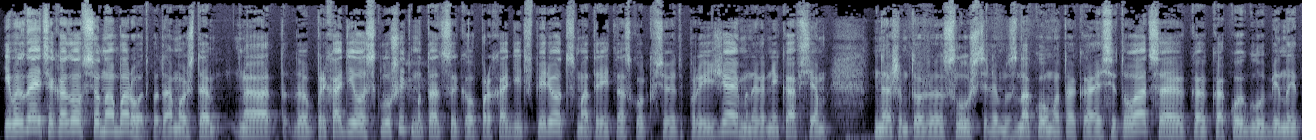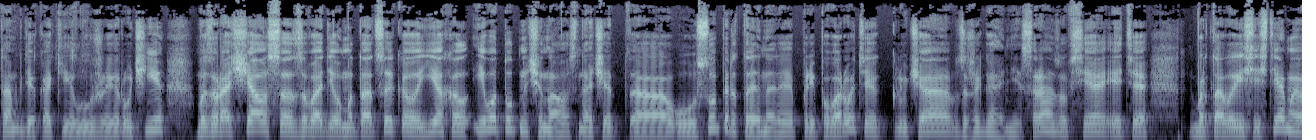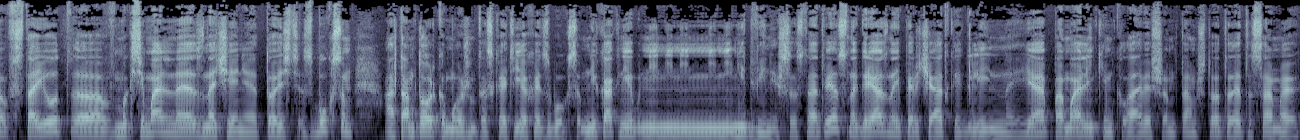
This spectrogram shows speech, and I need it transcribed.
и вы знаете, оказалось все наоборот, потому что э, приходилось глушить мотоцикл, проходить вперед, смотреть, насколько все это проезжаем. И наверняка всем нашим тоже слушателям знакома такая ситуация, как, какой глубины там, где какие лужи и ручьи. Возвращался, заводил мотоцикл, ехал, и вот тут начиналось. Значит, э, у супертенера при повороте ключа в зажигании сразу все эти бортовые системы встают э, в максимальное значение, то есть с буксом а там только можно, так сказать, ехать с буксом, никак не, не, не, не, не двинешься. Соответственно, грязной перчаткой глиняной я по маленьким клавишам там что-то это самое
